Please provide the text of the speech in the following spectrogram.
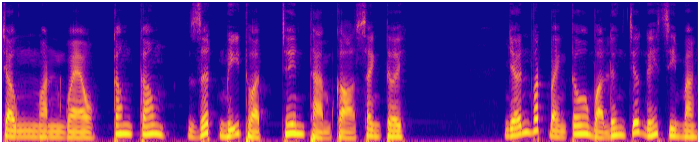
trồng ngoằn ngoèo, cong cong, rất mỹ thuật trên thảm cỏ xanh tươi. Nhớn vắt bành tô vào lưng trước ghế xi măng,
